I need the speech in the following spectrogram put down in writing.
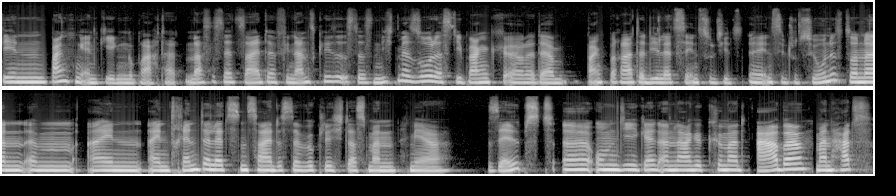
den Banken entgegengebracht hat. Und das ist jetzt seit der Finanzkrise ist das nicht mehr so, dass die Bank äh, oder der Bankberater die letzte äh, Institution ist, sondern ähm, ein, ein Trend der letzten Zeit ist ja wirklich, dass man mehr selbst äh, um die Geldanlage kümmert. Aber man hat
